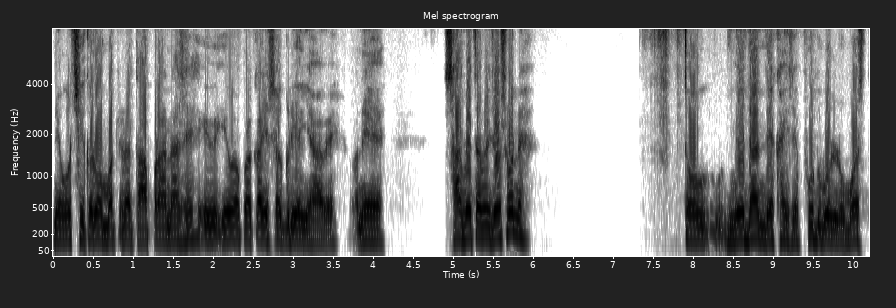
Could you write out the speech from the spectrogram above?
ને ઓછી કરવા માટેના તાપણાના છે એવી એવા પ્રકારની સગડી અહીંયા આવે. અને સામે તમે જોશો ને તો મેદાન દેખાય છે, ફૂટબોલનું મસ્ત.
